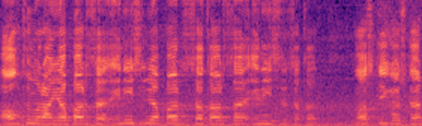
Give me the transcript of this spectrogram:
Altın oran yaparsa en iyisini yapar, satarsa en iyisini satar. Lastiği göster.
